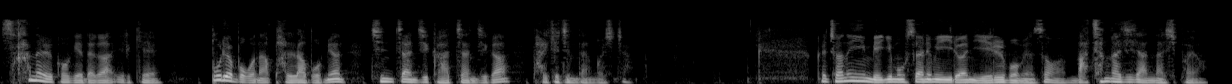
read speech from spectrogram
산을 거기에다가 이렇게 뿌려보거나 발라보면 진짜인지 가짜인지가 밝혀진다는 것이죠. 저는 이 메기 목사님이 이러한 예를 보면서 마찬가지지 않나 싶어요.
